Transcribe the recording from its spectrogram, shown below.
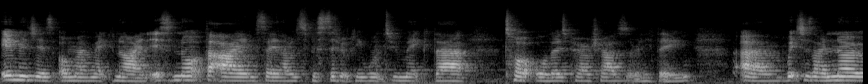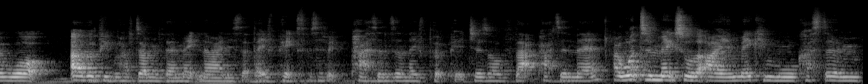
images on my Make 9, it's not that I am saying I would specifically want to make that top or those pair of trousers or anything, um, which is I know what other people have done with their Make 9 is that they've picked specific patterns and they've put pictures of that pattern there. I want to make sure that I am making more custom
